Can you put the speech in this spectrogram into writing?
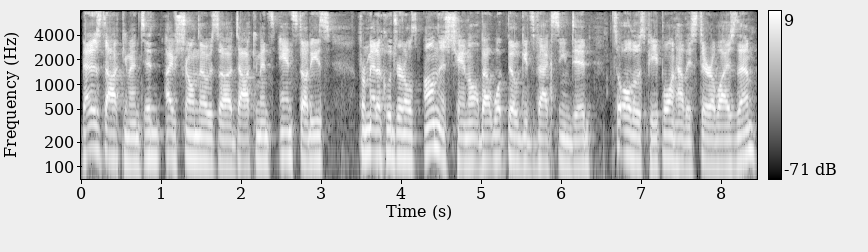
That is documented. I've shown those uh, documents and studies from medical journals on this channel about what Bill Gates' vaccine did to all those people and how they sterilized them.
